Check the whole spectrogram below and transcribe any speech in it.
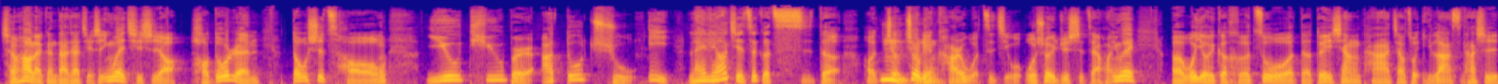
陈浩来跟大家解释，因为其实哦好多人。都是从 YouTuber 阿都主义来了解这个词的，哦，就就连卡尔我自己，我我说一句实在话，因为呃，我有一个合作的对象，他叫做 Elas，，他是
